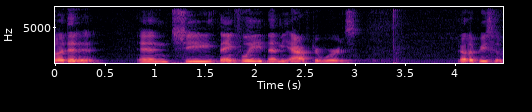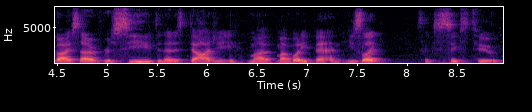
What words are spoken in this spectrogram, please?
So I did it. And she thankfully met me afterwards. Another piece of advice I've received that is dodgy. My, my buddy Ben, he's like he's like six two,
